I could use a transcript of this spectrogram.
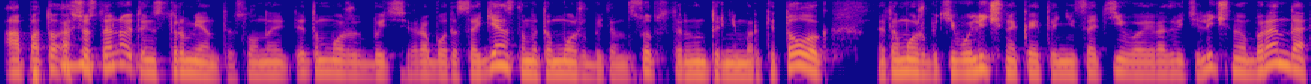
а потом, mm-hmm. а все остальное это инструменты. Условно, это может быть работа с агентством, это может быть там, собственный внутренний маркетолог, это может быть его личная какая-то инициатива и развитие личного бренда.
